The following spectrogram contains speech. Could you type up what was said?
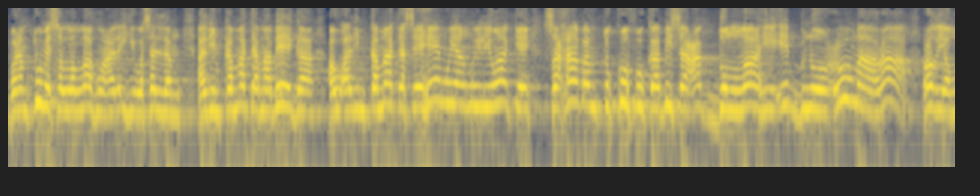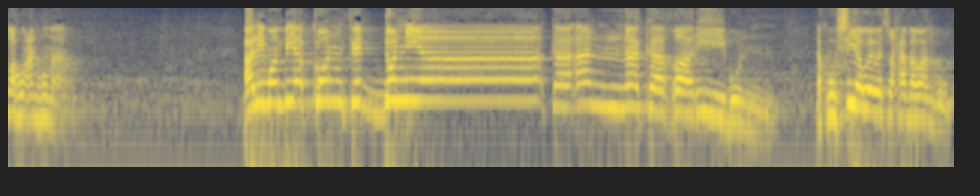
bwana mtume salllahu alaihi wasallam alimkamata mabega au alimkamata sehemu ya mwili wake sahaba mtukufu kabisa abdullahi ibnu umara radiallahu anhuma alimwambia kun fi dunya kaannaka gharibun na kuhusia wewe sahaba wangu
